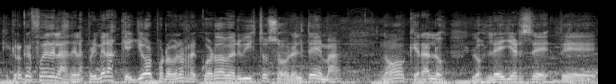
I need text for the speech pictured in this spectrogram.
que creo que fue de las, de las primeras que yo por lo menos recuerdo haber visto sobre el tema, ¿no? Que eran los, los layers de,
